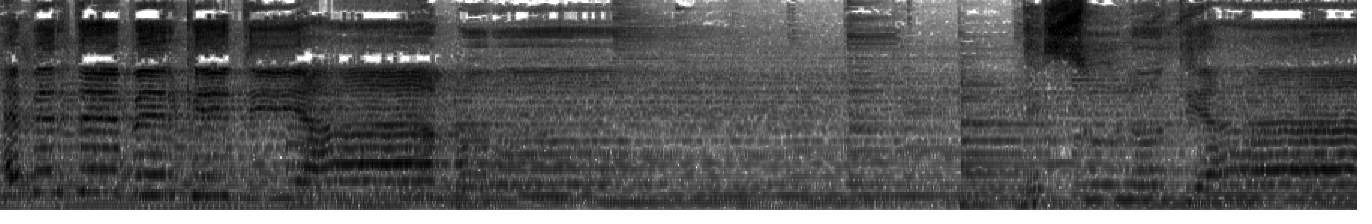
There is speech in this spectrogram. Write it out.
è per te perché ti amo. Nessuno ti ama.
